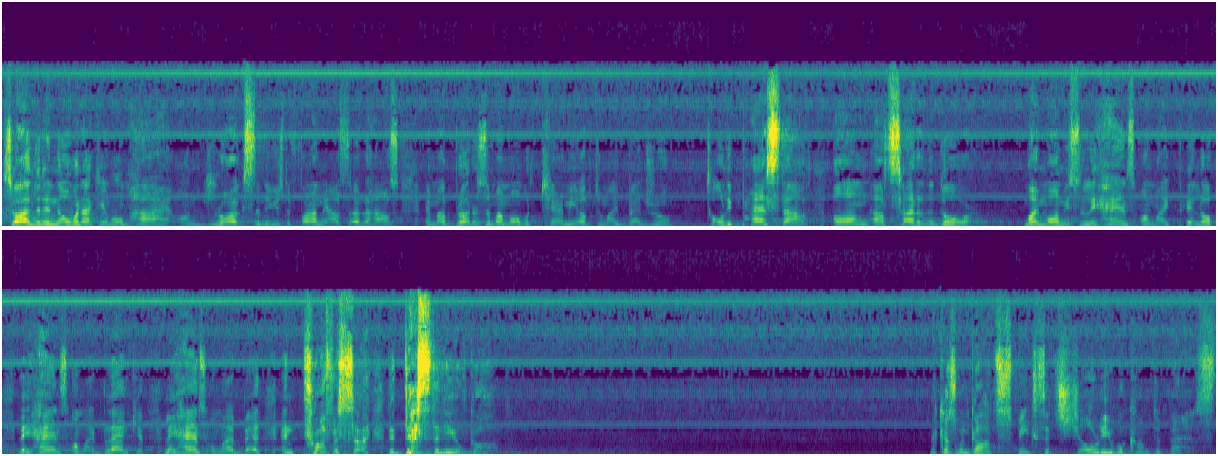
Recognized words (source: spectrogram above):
So I didn't know when I came home high on drugs, and they used to find me outside the house, and my brothers and my mom would carry me up to my bedroom, totally passed out, on outside of the door, My mom used to lay hands on my pillow, lay hands on my blanket, lay hands on my bed, and prophesy the destiny of God. Because when God speaks it, surely will come to pass.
